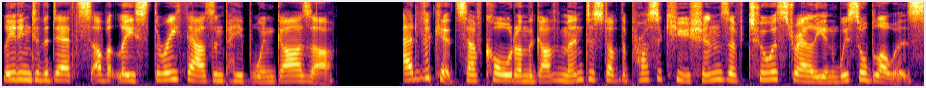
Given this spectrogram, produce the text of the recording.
leading to the deaths of at least 3,000 people in Gaza. Advocates have called on the government to stop the prosecutions of two Australian whistleblowers,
